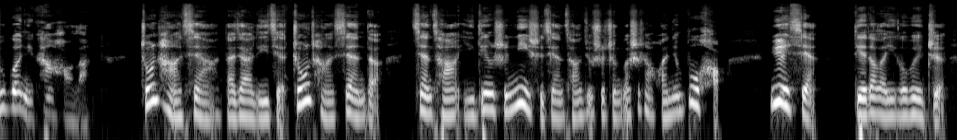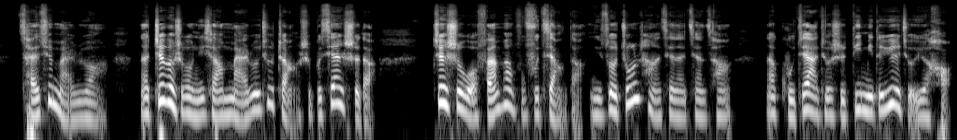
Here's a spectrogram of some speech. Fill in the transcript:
如果你看好了中长线啊，大家理解中长线的建仓一定是逆势建仓，就是整个市场环境不好，月线跌到了一个位置才去买入啊。那这个时候你想买入就涨是不现实的，这是我反反复复讲的。你做中长线的建仓，那股价就是低迷的越久越好。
